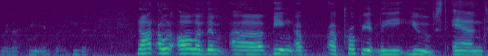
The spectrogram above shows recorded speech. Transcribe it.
where that thing is, so I keep it. Not all, of them uh, being appropriately used. And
